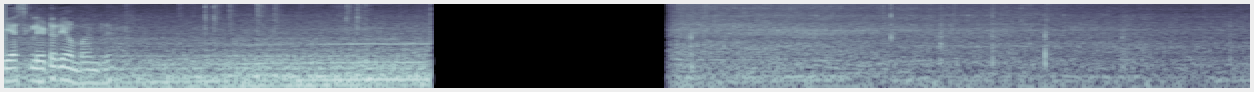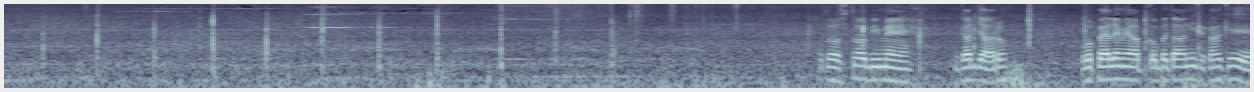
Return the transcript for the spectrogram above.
ये एस्केलेटर यहाँ बन रहे हैं। तो दोस्तों, अभी मैं घर जा रहा हूँ। वो पहले मैं आपको बता नहीं सका कि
